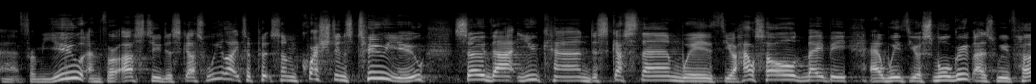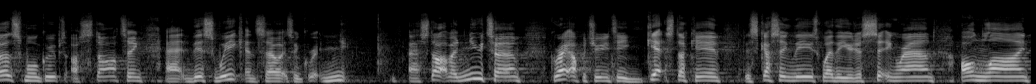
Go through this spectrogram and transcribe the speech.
uh, from you and for us to discuss, we like to put some questions to you so that you can discuss them with your household, maybe uh, with your small group. As we've heard, small groups are starting this week, and so it's a great. Uh, start of a new term, great opportunity. Get stuck in discussing these, whether you're just sitting around, online,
